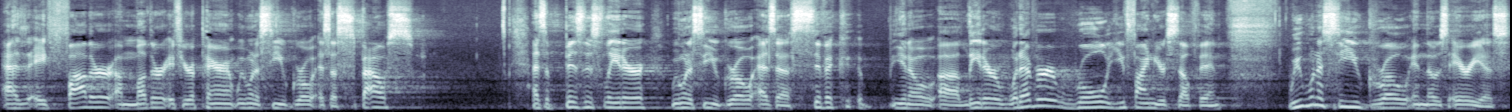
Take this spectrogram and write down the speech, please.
as a father, a mother, if you're a parent. We want to see you grow as a spouse, as a business leader. We want to see you grow as a civic, you know, uh, leader, whatever role you find yourself in. We want to see you grow in those areas.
